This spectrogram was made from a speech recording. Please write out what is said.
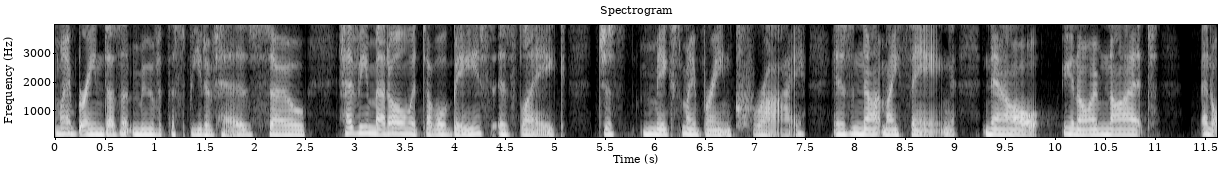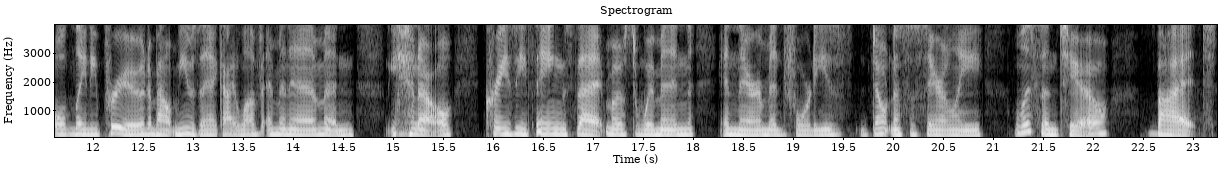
my brain doesn't move at the speed of his. So heavy metal with double bass is like, just makes my brain cry. It is not my thing. Now, you know, I'm not an old lady prude about music. I love Eminem and, you know, crazy things that most women in their mid 40s don't necessarily listen to. But,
